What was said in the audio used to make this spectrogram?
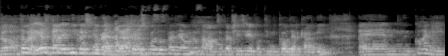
No, dobra, ja już dalej wnikać nie będę, to już pozostawiam Wam, co tam się dzieje pod tymi kołderkami. Em, kochani,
